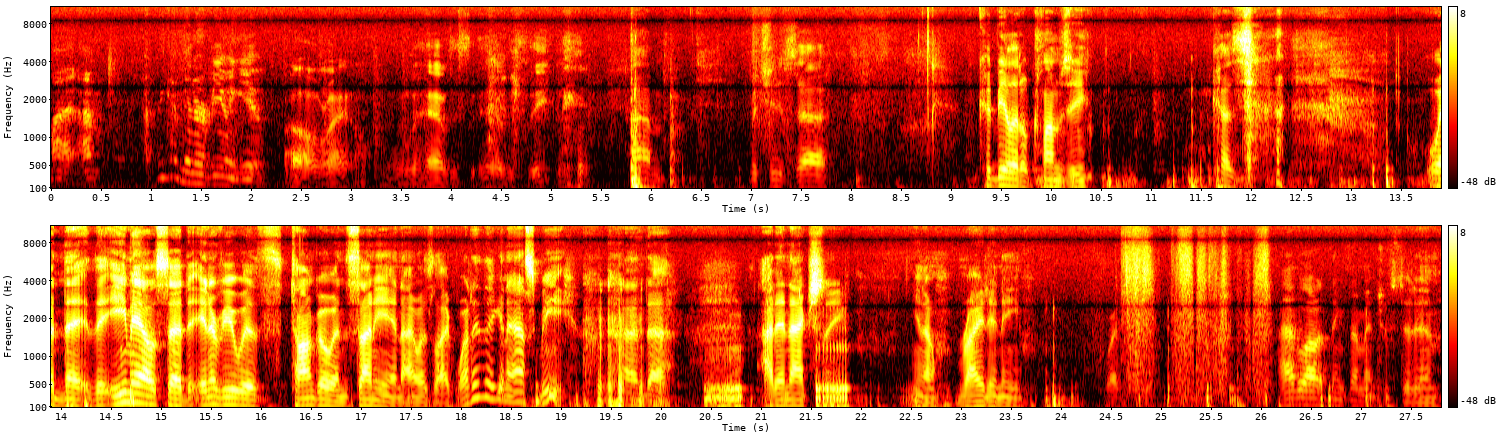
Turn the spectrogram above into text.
I, I'm, I think I'm interviewing you, All right. We'll have this, have the seat. um, which is, uh, could be a little clumsy, because when the, the email said interview with Tongo and Sunny, and I was like, what are they gonna ask me? And, uh, I didn't actually, you know, write any questions. I have a lot of things I'm interested in.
